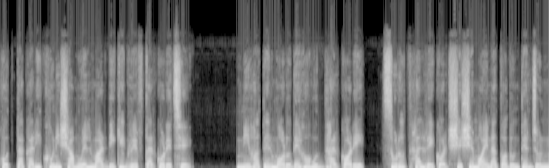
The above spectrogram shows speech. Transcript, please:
হত্যাকারী খুনি সামুয়েল মার্ডিকে গ্রেফতার করেছে। নিহতের মরদেহ উদ্ধার করে সুরতহাল রেকর্ড শেষে ময়না তদন্তের জন্য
